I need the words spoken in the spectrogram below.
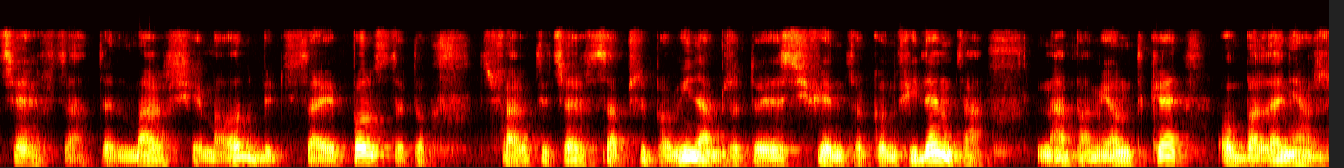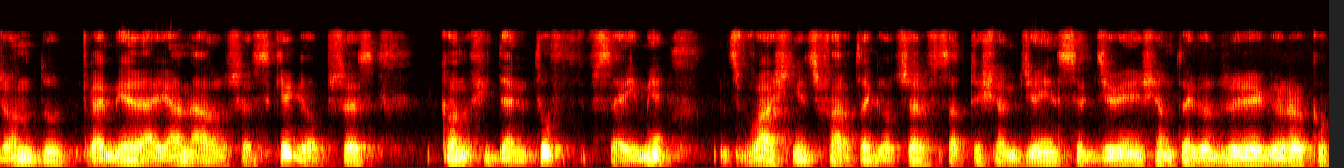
czerwca. Ten marsz się ma odbyć w całej Polsce. To 4 czerwca, przypominam, że to jest święto konfidenta na pamiątkę obalenia rządu premiera Jana Olszewskiego przez konfidentów w Sejmie właśnie 4 czerwca 1992 roku.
